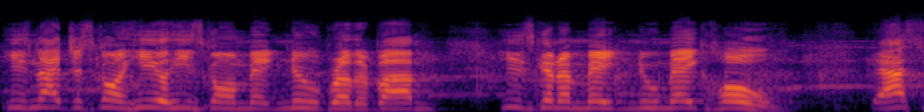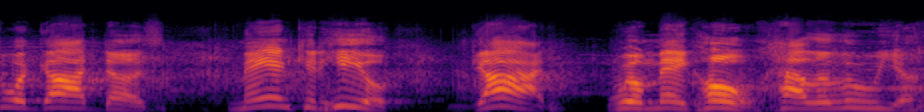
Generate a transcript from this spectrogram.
He's not just going to heal, He's going to make new, Brother Bob. He's going to make new, make whole. That's what God does. Man could heal, God will make whole. Hallelujah.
